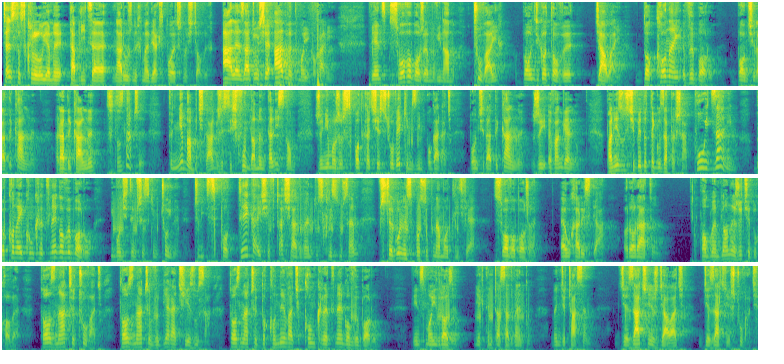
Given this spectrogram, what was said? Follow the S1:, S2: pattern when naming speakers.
S1: Często skrolujemy tablice na różnych mediach społecznościowych, ale zaczął się adwent, moi kochani. Więc Słowo Boże mówi nam: czuwaj, bądź gotowy, działaj, dokonaj wyboru, bądź radykalny. Radykalny? Co to znaczy? To nie ma być tak, że jesteś fundamentalistą, że nie możesz spotkać się z człowiekiem, z nim pogadać. Bądź radykalny, żyj Ewangelią. Pan Jezus Ciebie do tego zaprasza. Pójdź za Nim, dokonaj konkretnego wyboru i bądź tym wszystkim czujny. Czyli spotykaj się w czasie Adwentu z Chrystusem w szczególny sposób na modlitwie. Słowo Boże, Eucharystia, roraty, pogłębione życie duchowe. To znaczy czuwać, to znaczy wybierać Jezusa, to znaczy dokonywać konkretnego wyboru. Więc moi drodzy, niech ten czas Adwentu będzie czasem, gdzie zaczniesz działać, gdzie zaczniesz czuwać.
